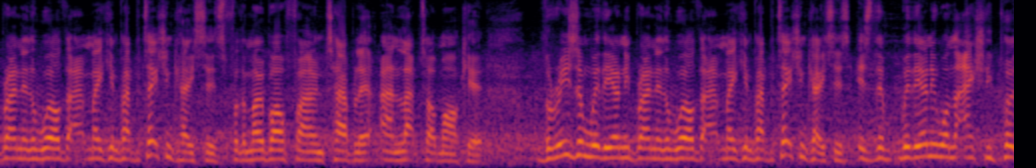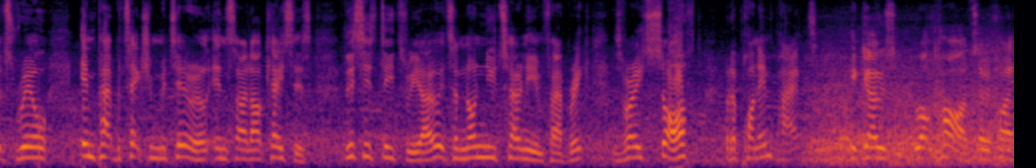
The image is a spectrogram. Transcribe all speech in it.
brand in the world that make impact protection cases for the mobile phone, tablet, and laptop market. The reason we're the only brand in the world that make impact protection cases is that we're the only one that actually puts real impact protection material inside our cases. This is D3O, it's a non-Newtonian fabric, it's very soft, but upon impact, it goes rock hard. So if I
